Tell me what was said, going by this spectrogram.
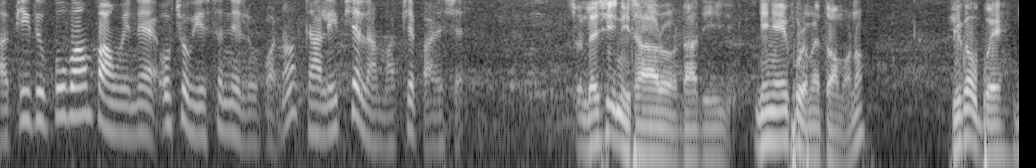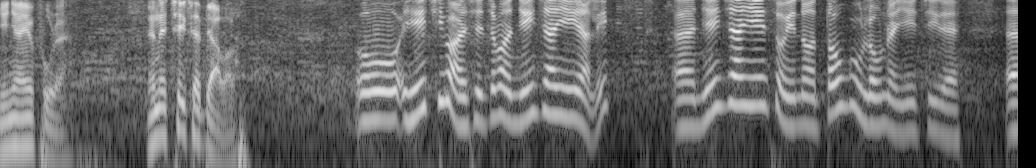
အာပြည်သူပူးပေါင်းပါဝင်တဲ့အုပ်ချုပ်ရေးစနစ်လို့ပေါ့နော်ဒါလေးဖြစ်လာမှာဖြစ်ပါတယ်ရှင့်ဆိုတော့လက်ရှိအနေထားကတော့ဒါဒီငင်းငင်းဖိုရမ်နဲ့တော့မှာနော်ရွေးကောက်ပွဲငင်းငင်းဖိုရမ်နည်းနည်းချိတ်ဆက်ပြပါလားဟိုအရေးကြီးပါတယ်ရှင်ကျွန်မငိမ့်ချမ်းရေးရလေအဲငိမ့်ချမ်းရေးဆိုရင်တော့၃ခုလုံးနဲ့ရေးကြီးတယ် အဲ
